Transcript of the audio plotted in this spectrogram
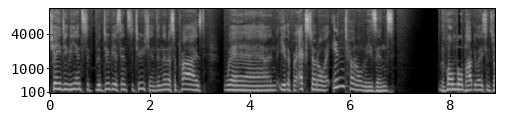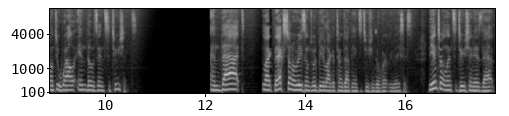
changing the, inst- the dubious institutions, and then are surprised when either for external or internal reasons, the vulnerable populations don't do well in those institutions. And that, like the external reasons would be like it turns out the institution's overtly racist. The internal institution is that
